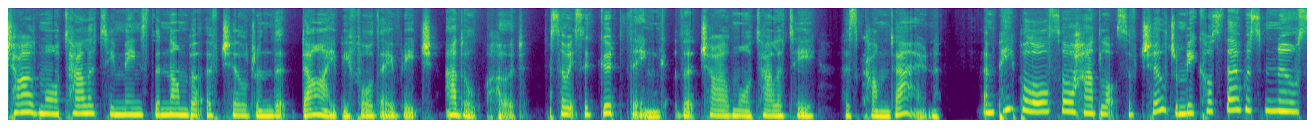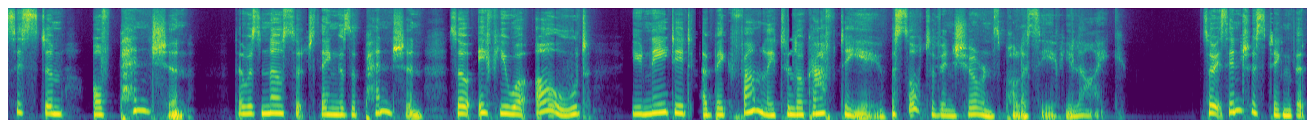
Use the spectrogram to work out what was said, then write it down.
Child mortality means the number of children that die before they reach adulthood. So it's a good thing that child mortality has come down. And people also had lots of children because there was no system of pension. There was no such thing as a pension. So if you were old, you needed a big family to look after you, a sort of insurance policy, if you like. So it's interesting that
